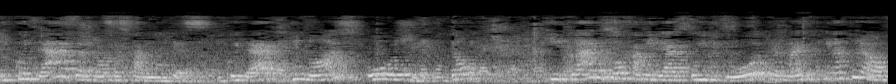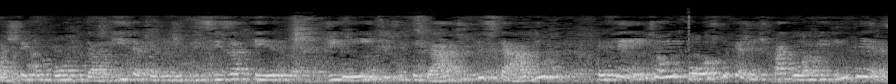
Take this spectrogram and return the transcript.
E cuidar das nossas famílias, e cuidar de nós hoje. Então, que, claro, que um familiar cuide do outro é mais do que natural, mas chega um ponto da vida que a gente precisa ter direitos e cuidados do Estado referente ao imposto que a gente pagou a vida inteira.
